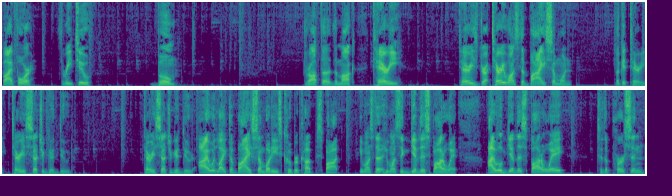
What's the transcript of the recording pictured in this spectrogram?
Five, four, three, two. Boom. Drop the the mock. Terry. Terry's dro- Terry wants to buy someone. Look at Terry. Terry is such a good dude. Terry's such a good dude. I would like to buy somebody's Cooper Cup spot. He wants to he wants to give this spot away. I will give this spot away to the person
